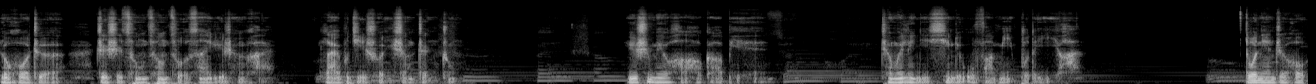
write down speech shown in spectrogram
又或者只是匆匆走散于人海，来不及说一声珍重，于是没有好好告别，成为了你心里无法弥补的遗憾。多年之后，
